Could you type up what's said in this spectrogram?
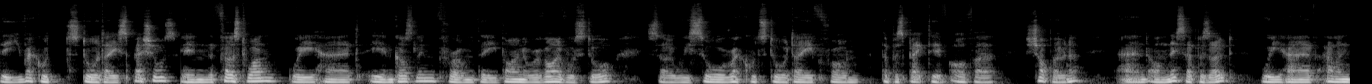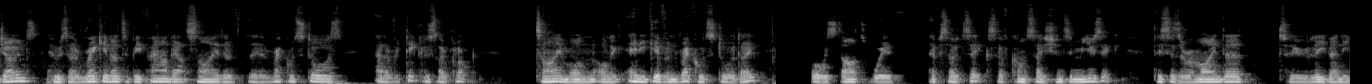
the Record Store Day specials. In the first one, we had Ian Gosling from the Vinyl Revival store. So we saw Record Store Day from the perspective of a shop owner. And on this episode, we have Alan Jones, who's a regular to be found outside of the record stores at a ridiculous o'clock time on, on any given record store day. Before we start with episode six of Conversations in Music, this is a reminder to leave any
